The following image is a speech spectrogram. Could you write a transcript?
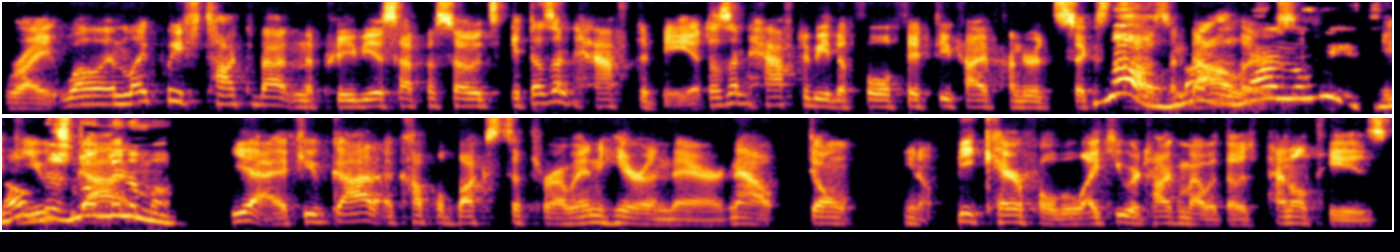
Right. Well, and like we've talked about in the previous episodes, it doesn't have to be. It doesn't have to be the full fifty five hundred, six thousand dollars. No, not in the least. No, there's got, no minimum. Yeah, if you've got a couple bucks to throw in here and there, now don't you know, be careful. Like you were talking about with those penalties,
